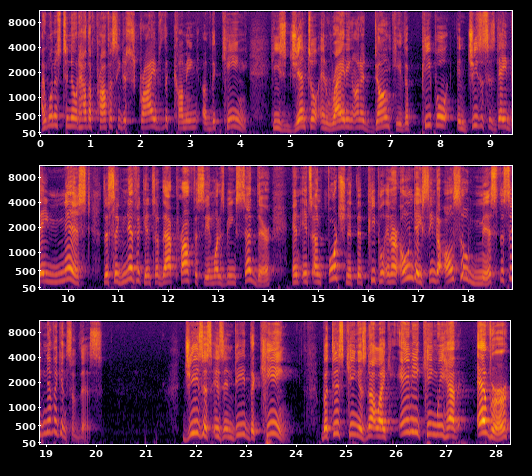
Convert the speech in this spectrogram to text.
I want us to note how the prophecy describes the coming of the king. He's gentle and riding on a donkey. The people in Jesus' day, they missed the significance of that prophecy and what is being said there. And it's unfortunate that people in our own day seem to also miss the significance of this. Jesus is indeed the king, but this king is not like any king we have ever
